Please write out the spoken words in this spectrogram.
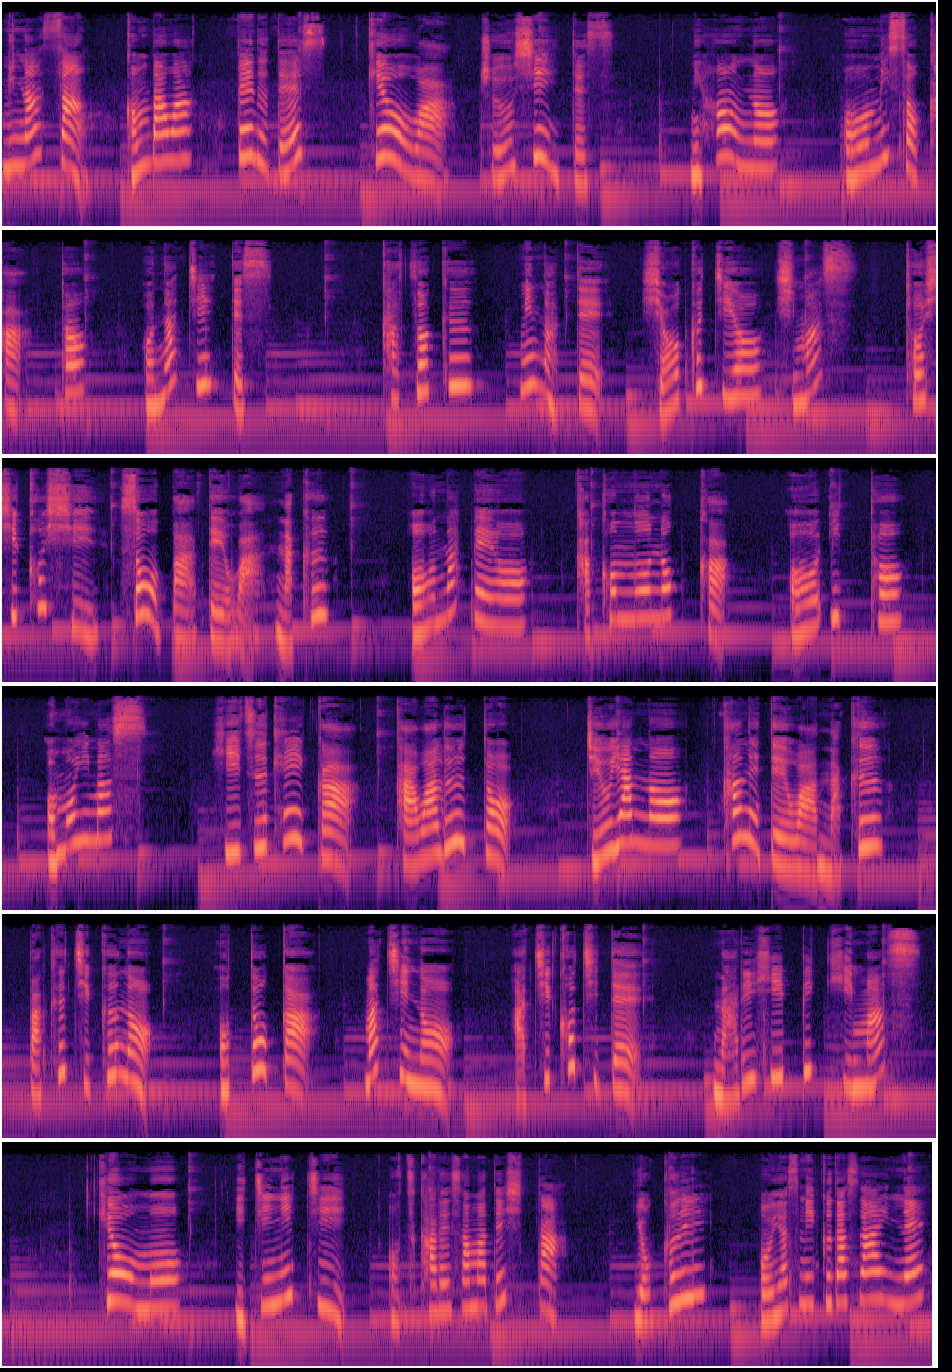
皆さん、こんばんは。ベルです。今日は中止です。日本の大晦日と同じです。家族みんなで食事をします。年越しそばではなく、お鍋を囲むのが多いと思います。日付が変わると、昼夜の鐘ではなく、爆竹の音が街のあちこちで鳴り響きます。今日も一日お疲れ様でした。ゆっくりお休みくださいね。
